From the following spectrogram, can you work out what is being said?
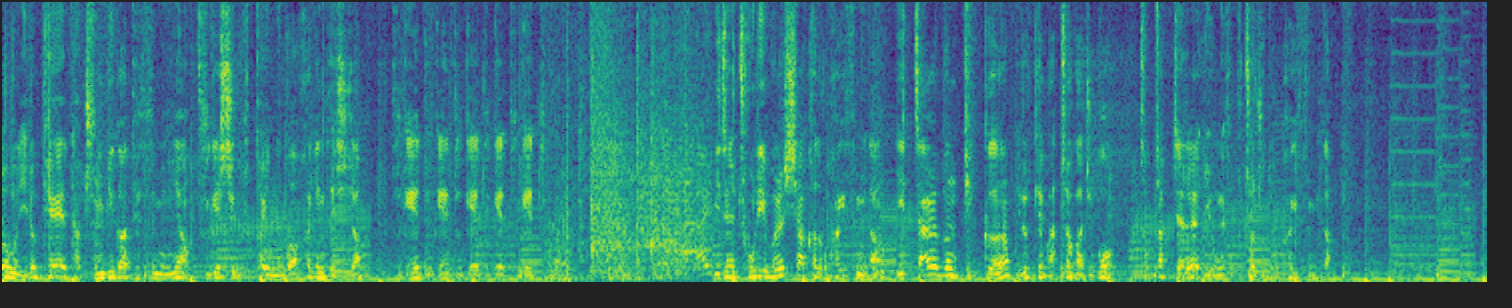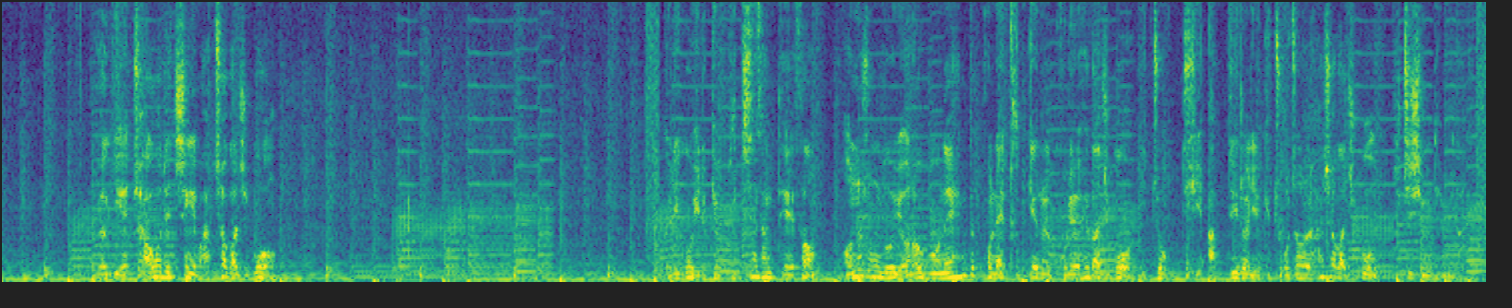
여러분 이렇게 다 준비가 됐으면요 두 개씩 붙어 있는 거 확인되시죠? 두 개, 두 개, 두 개, 두 개, 두 개, 두 개. 이제 조립을 시작하도록 하겠습니다 이 짧은 빗금 이렇게 맞춰가지고 접착제를 이용해서 붙여주도록 하겠습니다 여기에 좌우 대칭에 맞춰가지고 그리고 이렇게 붙인 상태에서 어느 정도 여러분의 핸드폰의 두께를 고려해가지고 이쪽 뒤 앞뒤를 이렇게 조절을 하셔가지고 붙이시면 됩니다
